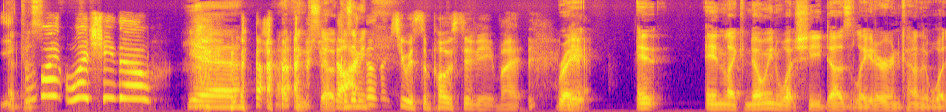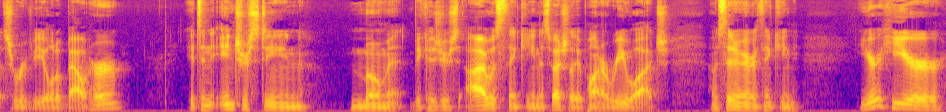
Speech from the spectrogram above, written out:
This- What was she though? Yeah, I think so. Because I, I mean, know that she was supposed to be, but right? And and like knowing what she does later and kind of the, what's revealed about her, it's an interesting moment because you're. I was thinking, especially upon a rewatch, I'm sitting there thinking, you're here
